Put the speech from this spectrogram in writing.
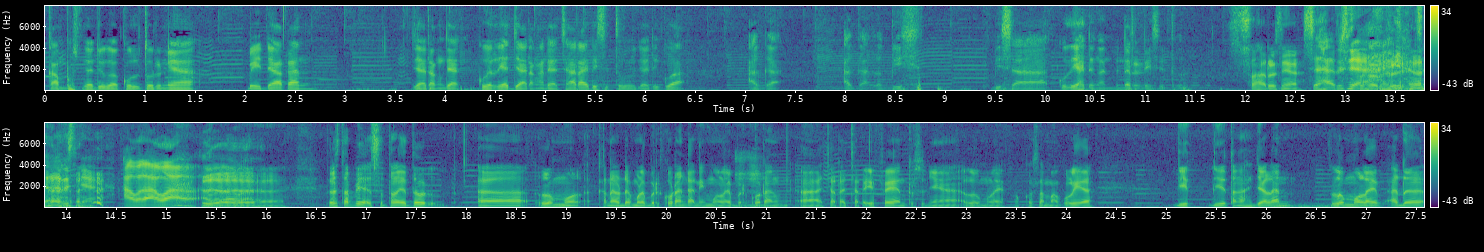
kampusnya juga kulturnya beda kan. Jarang ja- gue lihat jarang ada acara di situ. Jadi gua agak agak lebih bisa kuliah dengan bener di situ Seharusnya. seharusnya seharusnya awal-awal Iya. awal-awal. iya. Terus tapi setelah itu eh, lu mul- karena udah mulai berkurang kan nih, mulai berkurang eh, acara-acara event, terusnya lu mulai fokus sama kuliah. Di di tengah jalan lu mulai ada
